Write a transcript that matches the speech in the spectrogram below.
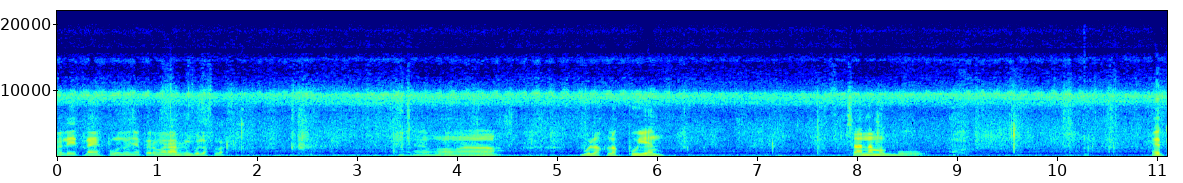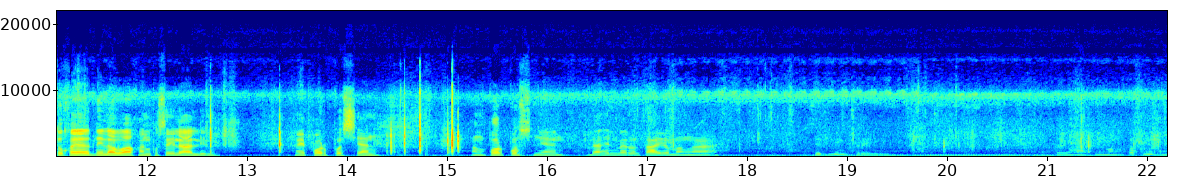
Maliit na yung puno niya pero maraming bulaklak. Ang mga bulaklak po yan. Sana magbuo. Ito kaya nilawakan ko sa ilalim. May purpose yan. Ang purpose niyan, dahil meron tayo mga seedling tray. Ito yung ating mga patubo.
